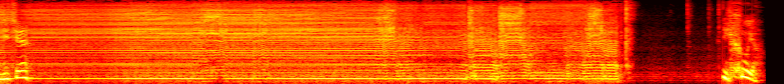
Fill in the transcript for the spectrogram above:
Widzicie? I chuja.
